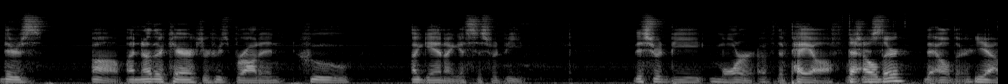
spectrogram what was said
There's um, another character who's brought in who, again, I guess this would be. This would be more of the payoff. The elder. the elder Yeah.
